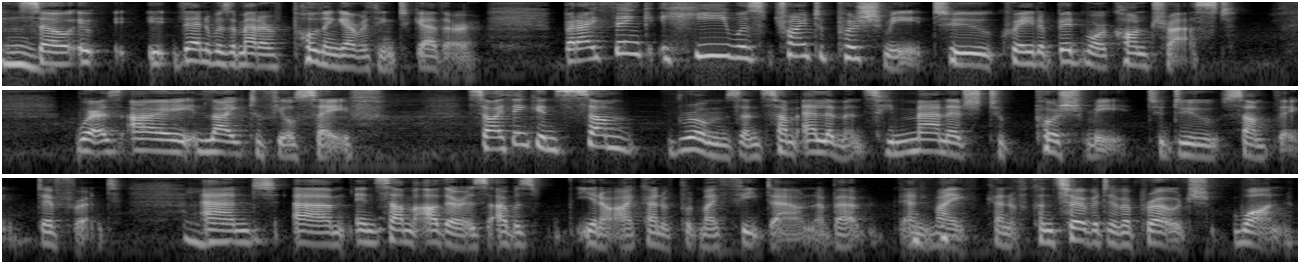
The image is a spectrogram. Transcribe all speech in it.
Mm. So it, it, then it was a matter of pulling everything together. But I think he was trying to push me to create a bit more contrast, whereas I like to feel safe. So I think in some rooms and some elements, he managed to push me to do something different. Mm-hmm. And um, in some others, I was, you know, I kind of put my feet down about, and my kind of conservative approach won.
